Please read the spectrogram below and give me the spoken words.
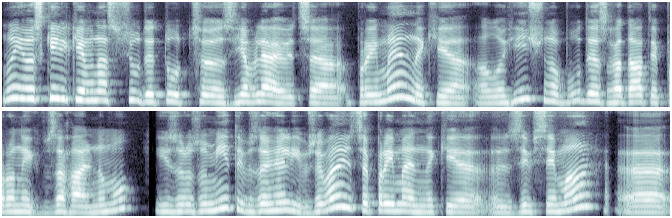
Ну і оскільки в нас всюди тут е, з'являються прийменники, логічно буде згадати про них в загальному і зрозуміти взагалі, вживаються прийменники е, зі всіма е,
